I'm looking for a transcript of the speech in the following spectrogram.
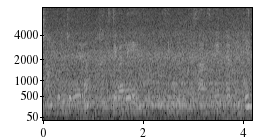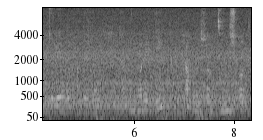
স্নান করে চলে এলাম। এবারে সানস্ক্রিনটা মেখে চলে যাব ঠাকুর ঘরে। ঠাকুর ঘরে গিয়ে ঠাকুরের সব জিনিসপত্র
